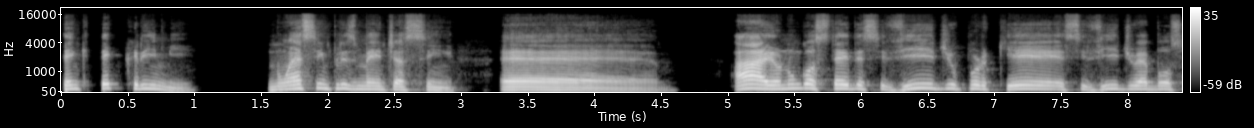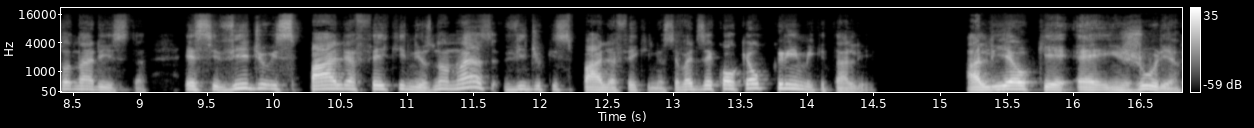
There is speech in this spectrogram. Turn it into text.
Tem que ter crime. Não é simplesmente assim, é... Ah, eu não gostei desse vídeo porque esse vídeo é bolsonarista. Esse vídeo espalha fake news. Não, não é vídeo que espalha fake news. Você vai dizer qual é o crime que está ali. Ali é o quê? É injúria?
